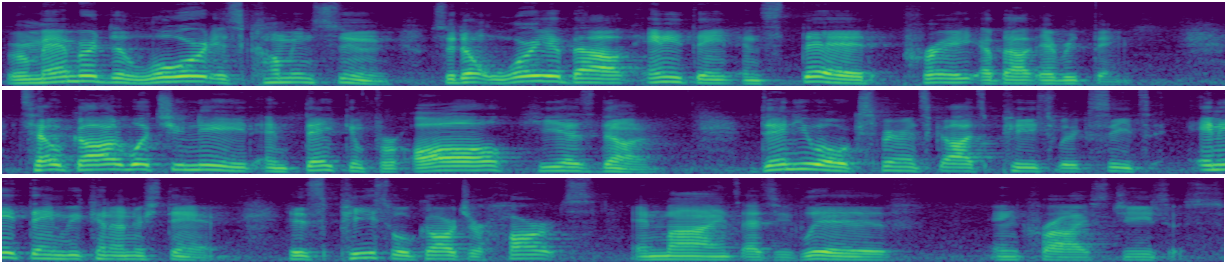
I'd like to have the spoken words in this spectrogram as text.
Remember, the Lord is coming soon, so don't worry about anything. Instead, pray about everything. Tell God what you need and thank Him for all He has done. Then you will experience God's peace, which exceeds anything we can understand. His peace will guard your hearts and minds as you live in Christ Jesus.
